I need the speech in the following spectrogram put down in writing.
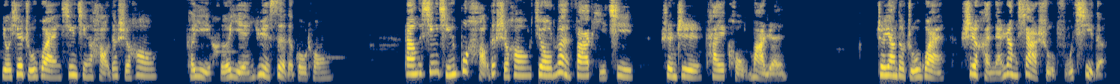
有些主管心情好的时候可以和颜悦色的沟通，当心情不好的时候就乱发脾气，甚至开口骂人。这样的主管是很难让下属服气的，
